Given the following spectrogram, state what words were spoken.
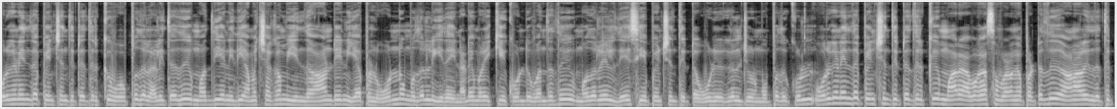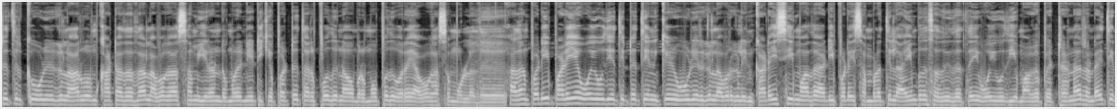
ஒருங்கிணைந்த பென்ஷன் திட்டத்திற்கு ஒப்புதல் அளித்தது மத்திய நிதி அமைச்சகம். இந்த ஆண்டின் ஏப்ரல் ஒன்று முதல் இதை நடைமுறைக்கு கொண்டு வந்தது. முதலில் தேசிய பென்ஷன் திட்ட ஊழியர்கள் ஜூன் முப்பதுக்குள் ஒருங்கிணைந்த பென்ஷன் திட்டத்திற்கு மாற அவகாசம் வழங்கப்பட்டது. ஆனால் இந்த திட்டத்திற்கு ஊழியர்கள் ஆர்வம் காட்டாத காட்டாததால் அவகாசம் இரண்டு முறை நீட்டிக்கப்பட்டு தற்போது நவம்பர் முப்பது வரை அவகாசம் உள்ளது. அதன்படி பழைய ஓய்வூதிய திட்டத்தின் கீழ் ஊழியர்கள் அவர்களின் கடைசி மாத அடிப்படை சம்பளத்தில் ஐம்பது சதவீதத்தை ஓய்வூதியமாக பெற்றனர். ரெண்டாயிரத்தி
